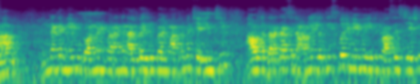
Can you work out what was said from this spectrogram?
రాదు. ఎందుకంటే మేము గవర్నమెంట్ పరంగా నలభై ఐదు రూపాయలు మాత్రమే చెల్లించి ఆ ఒక దరఖాస్తుని ఆన్లైన్లో తీసుకొని మేము ఇది ప్రాసెస్ చేసి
